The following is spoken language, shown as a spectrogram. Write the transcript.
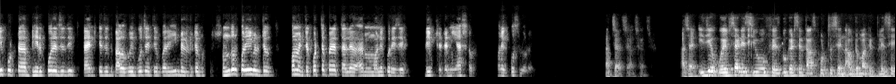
রিপোর্টটা বের করে যদি ক্লায়েন্টকে যদি ভালোভাবে বোঝাইতে পারে ইমেলটা সুন্দর করে ইমেলটা কমেন্টটা করতে পারে, তাহলে আমি মনে করি যে রিপ্লাইটা নিয়ে আসা অনেক পসিবল আচ্ছা আচ্ছা আচ্ছা আচ্ছা। আচ্ছা এই যে ওয়েবসাইট এসইও ফেসবুক অ্যাডস এর কাজ করতেছেন আউটার মার্কেট প্লেসে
